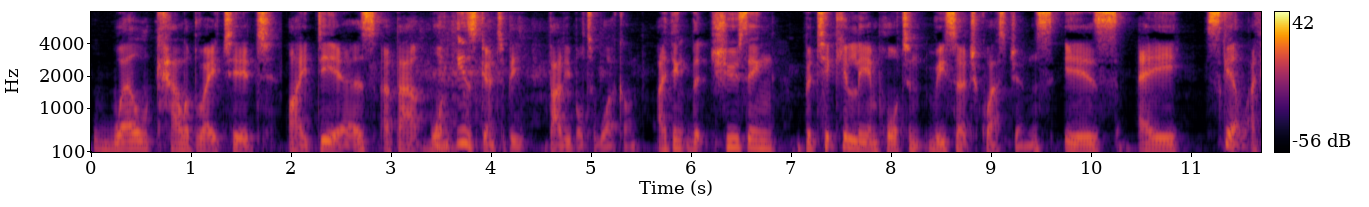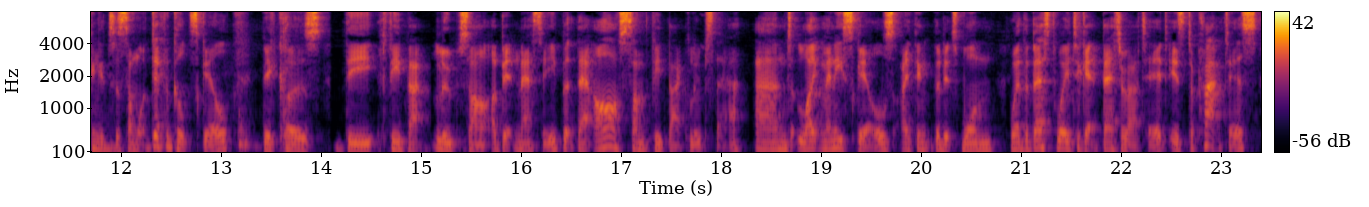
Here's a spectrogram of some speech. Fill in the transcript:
well calibrated ideas about what is going to be valuable to work on. I think that choosing particularly important research questions is a skill. I think it's a somewhat difficult skill because the feedback loops are a bit messy, but there are some feedback loops there. And like many skills, I think that it's one where the best way to get better at it is to practice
